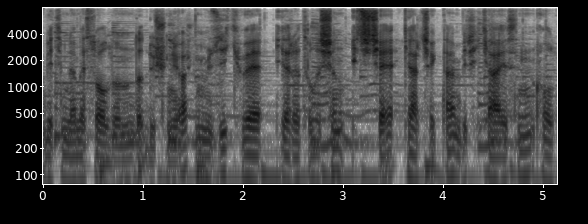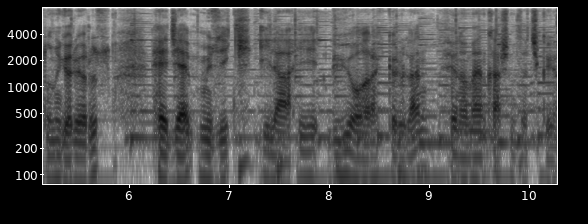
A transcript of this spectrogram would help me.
betimlemesi olduğunu da düşünüyor. Müzik ve yaratılışın iç içe gerçekten bir hikayesinin olduğunu görüyoruz. Hece, müzik, ilahi, büyü olarak görülen fenomen karşımıza çıkıyor.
